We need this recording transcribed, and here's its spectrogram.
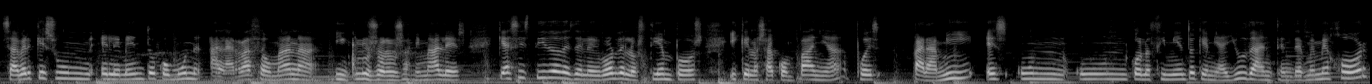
saber que es un elemento común a la raza humana, incluso a los animales, que ha existido desde el hervor de los tiempos y que nos acompaña, pues para mí es un, conocimiento que me ayuda a entenderme mejor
